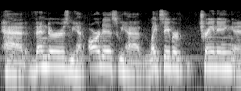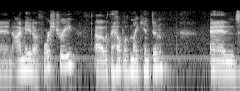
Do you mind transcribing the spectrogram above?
had vendors, we had artists, we had lightsaber training, and I made a force tree uh, with the help of Mike Hinton. And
